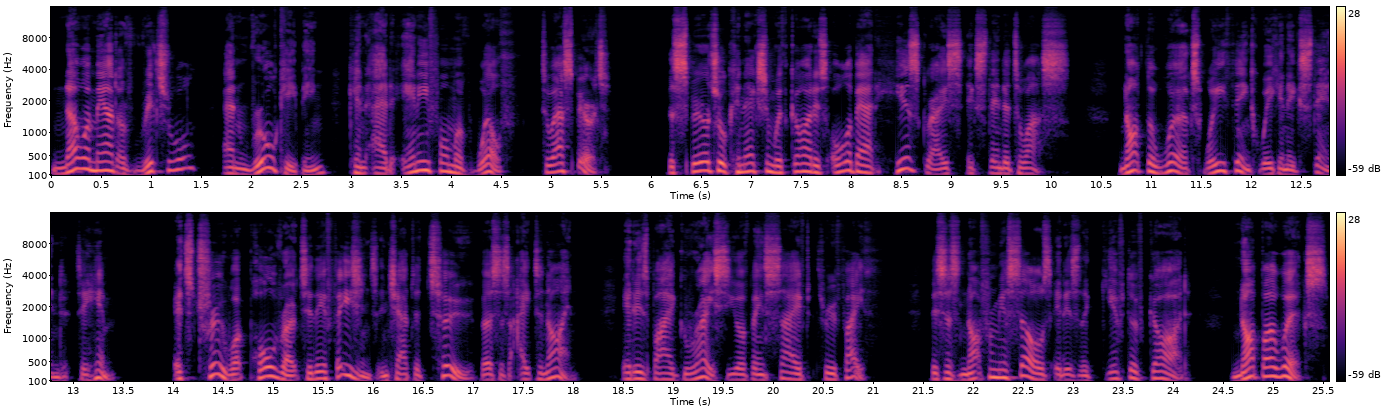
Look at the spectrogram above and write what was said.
no amount of ritual and rule keeping can add any form of wealth to our spirit. The spiritual connection with God is all about His grace extended to us, not the works we think we can extend to Him. It's true what Paul wrote to the Ephesians in chapter 2, verses 8 to 9. It is by grace you have been saved through faith. This is not from yourselves, it is the gift of God, not by works,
